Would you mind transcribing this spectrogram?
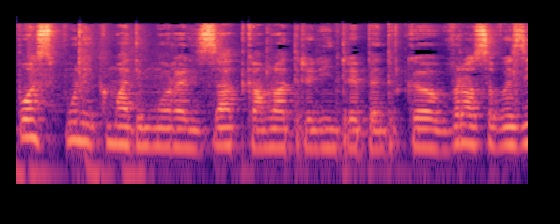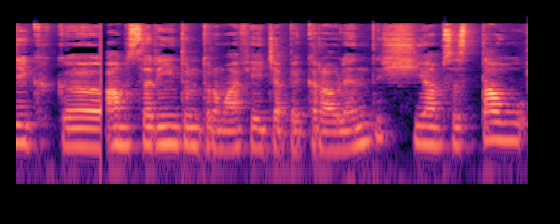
pot spune că m-a demoralizat că am luat 3 dintre pentru că vreau să vă zic că am să reintru într-o mafie aici pe Crowland și am să stau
